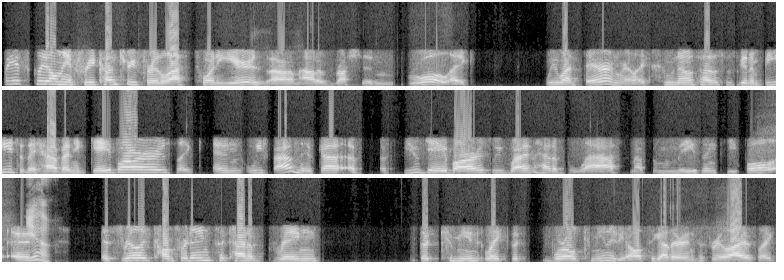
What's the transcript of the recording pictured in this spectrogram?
basically only a free country for the last 20 years um, out of Russian rule. Like we went there and we are like, who knows how this is going to be? Do they have any gay bars? Like, and we found they've got a, a few gay bars. We went, had a blast, met some amazing people, and Yeah. it's really comforting to kind of bring the community, like the world community, all together, and just realize like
